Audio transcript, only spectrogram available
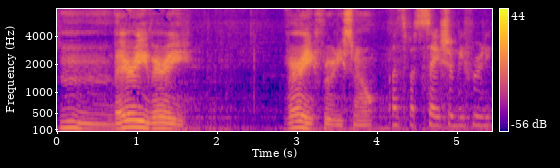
Hmm, very, very, very fruity smell. I was supposed to say should be fruity.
